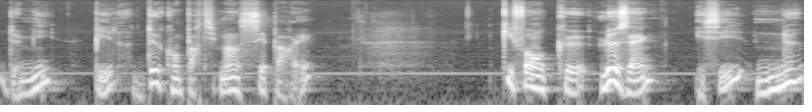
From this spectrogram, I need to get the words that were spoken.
demi-piles, deux compartiments séparés, qui font que le zinc, ici, ne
